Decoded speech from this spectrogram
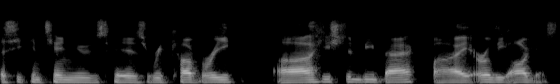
as he continues his recovery. Uh, he should be back by early August.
